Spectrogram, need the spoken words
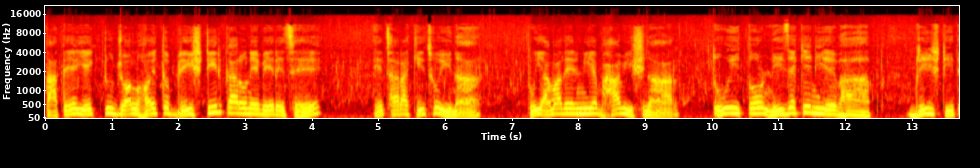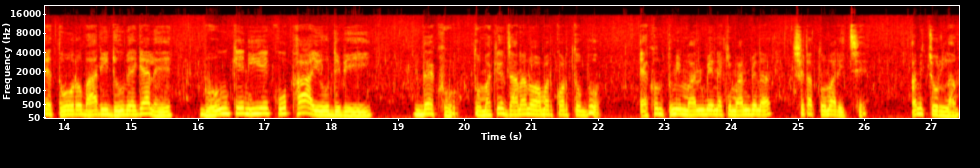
তাতে একটু জল হয়তো বৃষ্টির কারণে বেড়েছে। এছাড়া কিছুই না। তুই আমাদের নিয়ে ভাবিস না আর। তুই তোর নিজেকে নিয়ে ভাব। বৃষ্টিতে তোর বাড়ি ডুবে গেলে বউকে নিয়ে কোথায় উঠবি? দেখো, তোমাকে জানানো আমার কর্তব্য। এখন তুমি মানবে নাকি মানবে না, সেটা তোমার ইচ্ছে। আমি চললাম।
